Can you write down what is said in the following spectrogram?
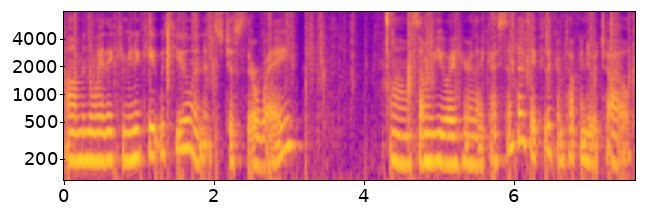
um, in the way they communicate with you, and it's just their way. Uh, some of you I hear like, I sometimes I feel like I'm talking to a child.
